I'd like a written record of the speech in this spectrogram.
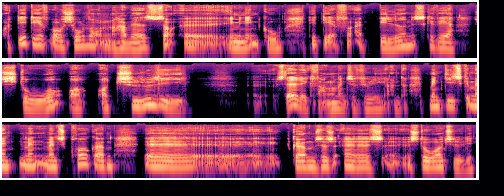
og det er der, hvor solvognen har været så øh, eminent god, det er derfor, at billederne skal være store og, og tydelige. Øh, stadigvæk fanger man selvfølgelig ikke andre, men de skal, man, man, man skal prøve at gøre dem, øh, gøre dem så øh, store og tydelige.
